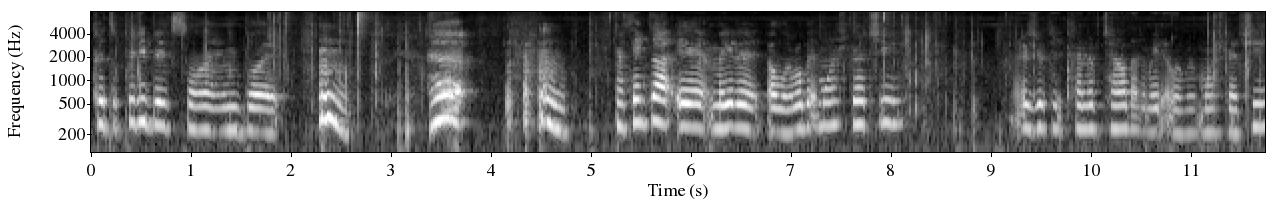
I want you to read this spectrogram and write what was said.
because it's a pretty big slime, but I think that it made it a little bit more stretchy. As you can kind of tell that it made it a little bit more stretchy.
